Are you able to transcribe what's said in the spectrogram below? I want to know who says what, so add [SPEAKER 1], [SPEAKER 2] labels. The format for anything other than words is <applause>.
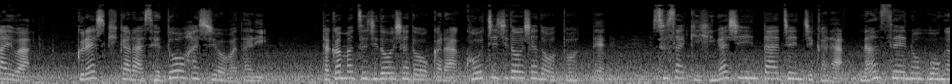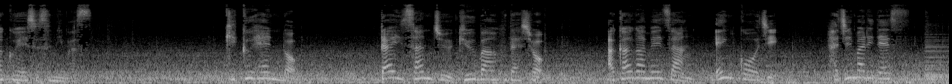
[SPEAKER 1] 回は倉敷から瀬戸大橋を渡り高松自動車道から高知自動車道を通って須崎東インターチェンジから南西の方角へ進みます。菊遍路第39番札所赤亀山円光寺始まりです。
